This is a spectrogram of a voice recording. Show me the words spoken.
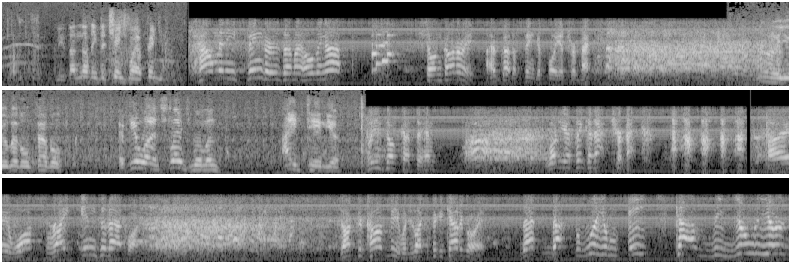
And he's done nothing to change my opinion. How many fingers am I holding up? Sean Connery. I've got a finger for you, Trebek. Oh, you little devil. If you weren't Slade's woman, I'd tame you. Please don't cut to him. Ah, what do you think of that, Trebek? I walked right into that one. Dr. Cosby, would you like to pick a category? That's Dr. William H. Cosby Jr.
